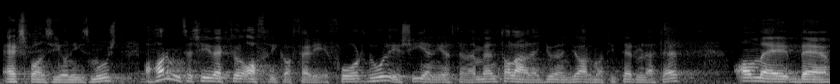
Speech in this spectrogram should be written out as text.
expanzionizmust. A 30-as évektől Afrika felé fordul, és ilyen értelemben talál egy olyan gyarmati területet, amelybe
